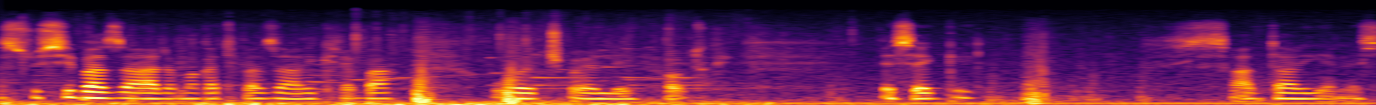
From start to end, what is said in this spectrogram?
ეს ვისი ბაზა არა მაგათი ბაზა არ იქნება უეჭველი ხო თქვი ესე იგი სად არიან ეს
